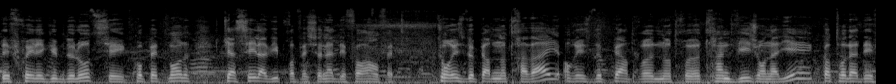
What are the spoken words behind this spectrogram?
des fruits et légumes de l'autre, c'est complètement casser la vie professionnelle des forains en fait. On risque de perdre notre travail, on risque de perdre notre train de vie journalier. Quand on a des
